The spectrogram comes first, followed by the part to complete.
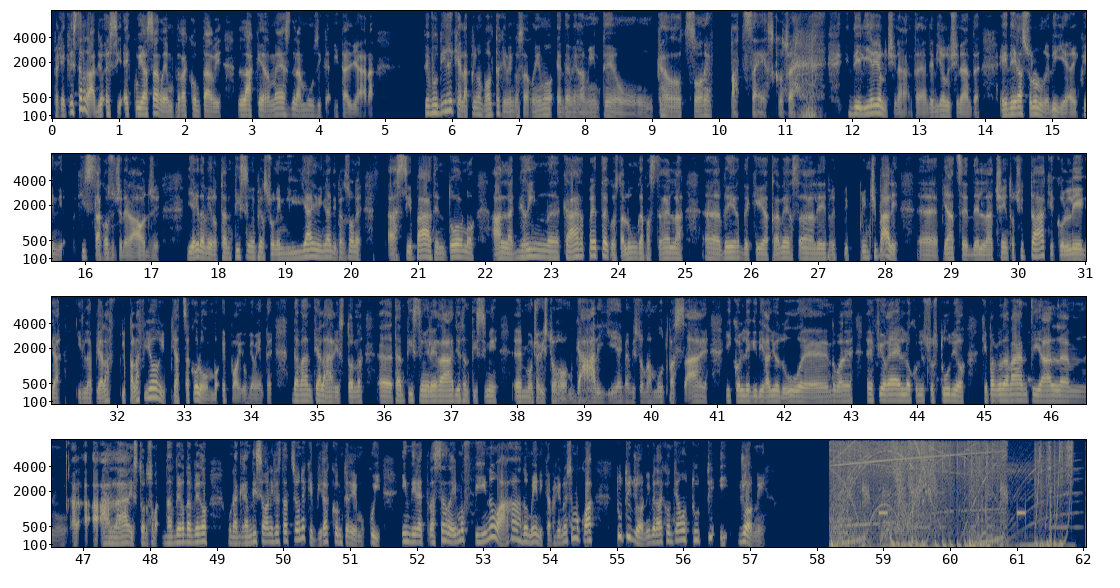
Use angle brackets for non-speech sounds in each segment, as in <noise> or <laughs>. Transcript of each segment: perché Crystal Radio, eh sì, è qui a Sanremo per raccontarvi la kermesse della musica italiana. Devo dire che è la prima volta che vengo a Sanremo ed è veramente un carrozzone pazzesco, cioè <laughs> delirio allucinante, eh, delirio allucinante. Ed era solo lunedì ieri, quindi chissà cosa succederà oggi. Ieri davvero tantissime persone, migliaia e migliaia di persone assiepate intorno alla green carpet, questa lunga passerella eh, verde che attraversa le principali eh, piazze del centro città, che collega il, Piala, il, Palafiori, Piazza Colombo e poi ovviamente davanti all'Ariston eh, tantissime le radio, tantissimi, eh, abbiamo già visto Gali ieri, abbiamo visto Mammut passare, i colleghi di Radio 2, eh, Fiorello con il suo studio che proprio davanti al, um, all'Ariston, insomma davvero davvero una grandissima manifestazione che vi racconteremo qui in diretta da Sanremo fino a domenica, perché noi siamo qua tutti i giorni, vi raccontiamo tutti i giorni.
